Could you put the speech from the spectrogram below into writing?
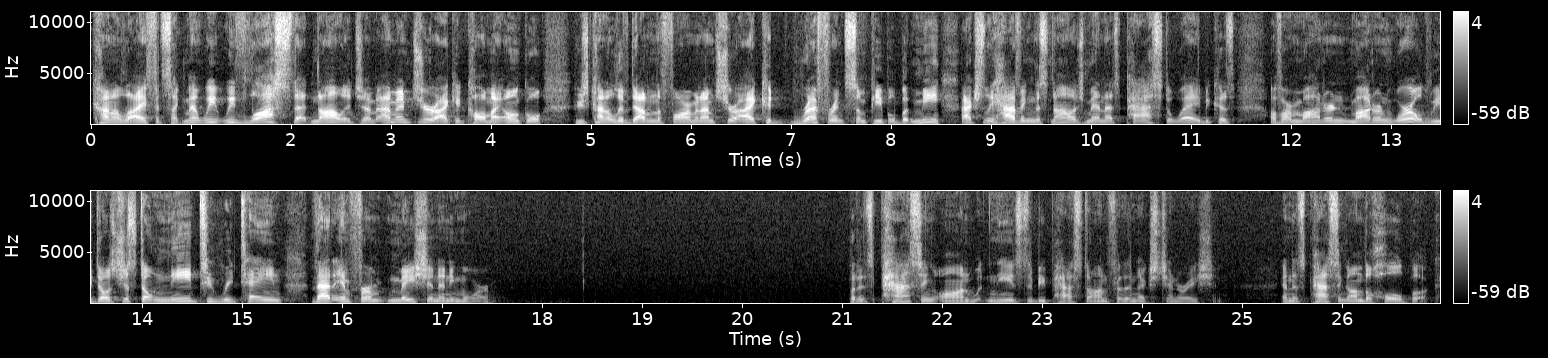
kind of life, it's like, man, we, we've lost that knowledge. I'm, I'm sure I could call my uncle who's kind of lived out on the farm, and I'm sure I could reference some people, but me actually having this knowledge, man, that's passed away because of our modern, modern world. We don't, just don't need to retain that information anymore. But it's passing on what needs to be passed on for the next generation. And it's passing on the whole book,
